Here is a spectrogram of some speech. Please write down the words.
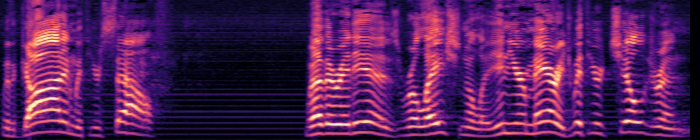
with God and with yourself. Whether it is relationally, in your marriage, with your children,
